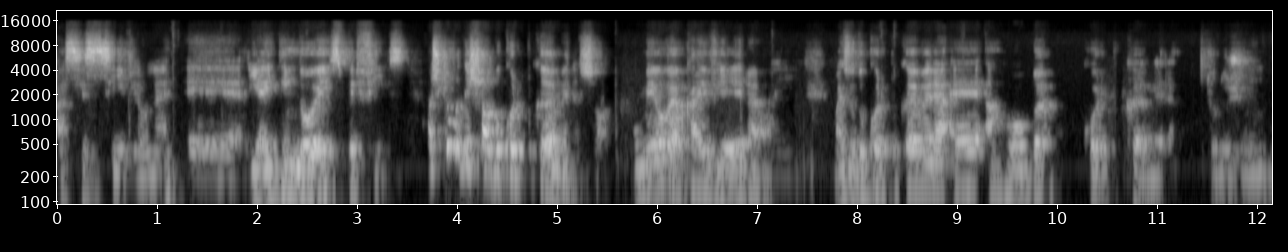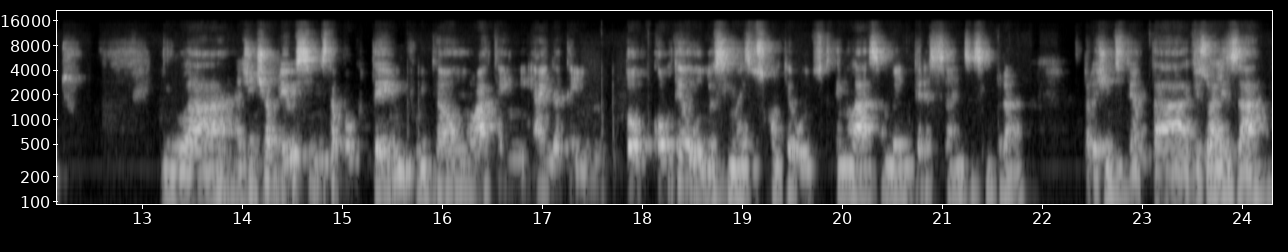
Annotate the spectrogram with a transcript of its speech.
acessível, né? É, e aí tem dois perfis. Acho que eu vou deixar o do Corpo Câmera só. O meu é o Caio Vieira, mas o do Corpo Câmera é arroba Corpo Câmera, tudo junto. Lá, a gente abriu esse Insta há pouco tempo, então lá tem, ainda tem pouco conteúdo, assim, mas os conteúdos que tem lá são bem interessantes, assim, para a gente tentar visualizar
